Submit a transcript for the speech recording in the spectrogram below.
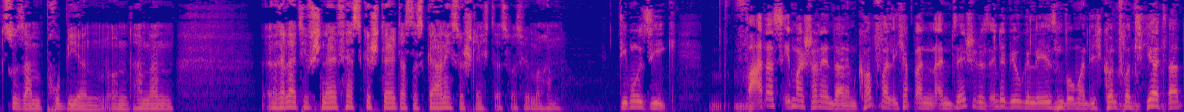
zusammen probieren und haben dann relativ schnell festgestellt, dass es gar nicht so schlecht ist, was wir machen. Die Musik, war das immer schon in deinem Kopf? Weil ich habe ein, ein sehr schönes Interview gelesen, wo man dich konfrontiert hat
